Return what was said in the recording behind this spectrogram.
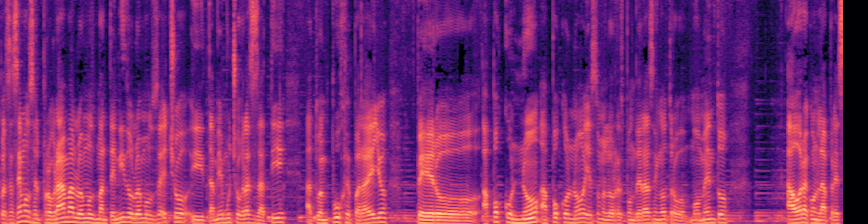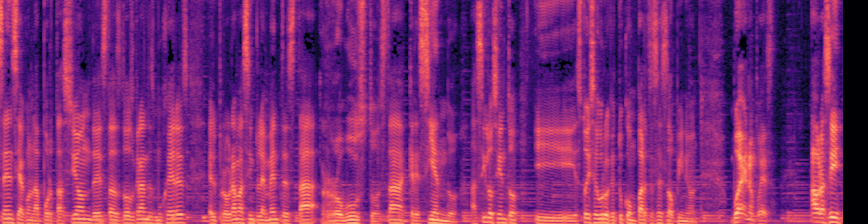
pues hacemos el programa, lo hemos mantenido, lo hemos hecho y también mucho gracias a ti, a tu empuje para ello, pero ¿a poco no? ¿A poco no? Y eso me lo responderás en otro momento. Ahora con la presencia, con la aportación de estas dos grandes mujeres, el programa simplemente está robusto, está creciendo. Así lo siento y estoy seguro que tú compartes esta opinión. Bueno, pues ahora sí,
